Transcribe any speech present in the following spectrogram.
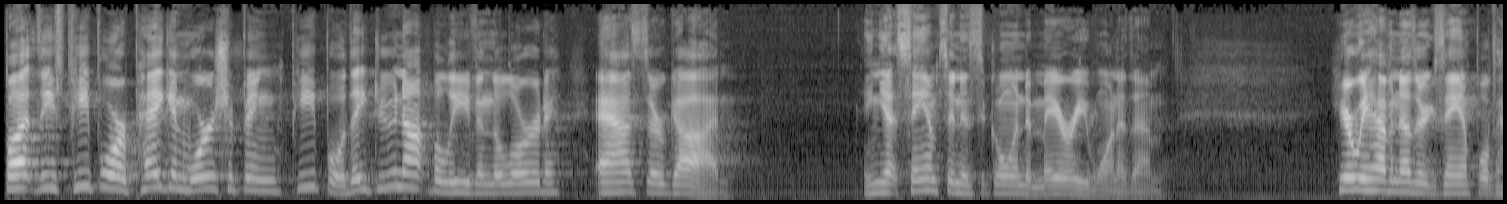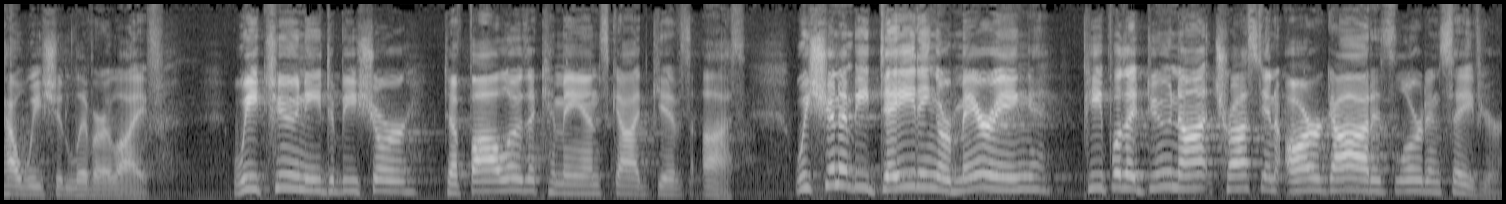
but these people are pagan worshiping people. They do not believe in the Lord as their God. And yet, Samson is going to marry one of them. Here we have another example of how we should live our life. We too need to be sure to follow the commands God gives us. We shouldn't be dating or marrying people that do not trust in our God as Lord and Savior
